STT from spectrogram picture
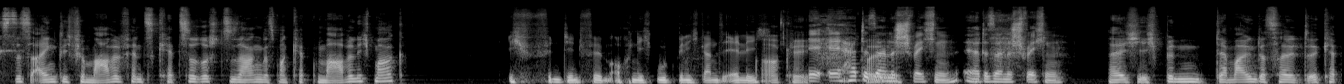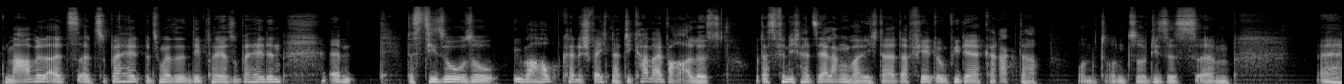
Ist es eigentlich für Marvel-Fans ketzerisch zu sagen, dass man Captain Marvel nicht mag? Ich finde den Film auch nicht gut, bin ich ganz ehrlich. Okay. Er, er hatte Weil- seine Schwächen. Er hatte seine Schwächen. Ja, ich, ich bin der Meinung, dass halt äh, Captain Marvel als, als Superheld, beziehungsweise in dem Fall ja Superheldin, ähm, dass die so, so überhaupt keine Schwächen hat. Die kann einfach alles. Und das finde ich halt sehr langweilig. Da, da fehlt irgendwie der Charakter. Und, und so dieses, ähm, äh,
